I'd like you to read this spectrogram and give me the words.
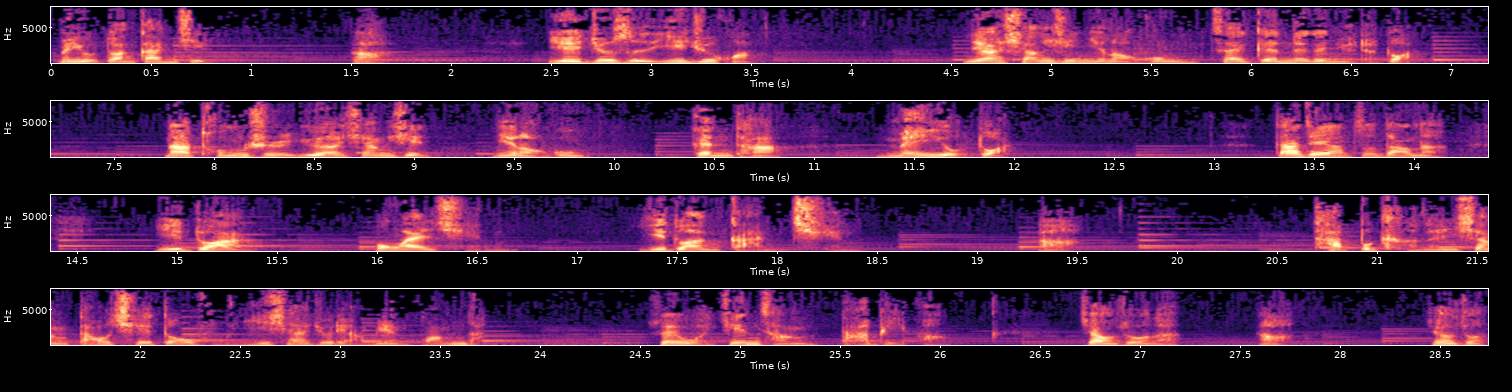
没有断干净，啊，也就是一句话，你要相信你老公在跟那个女的断，那同时又要相信你老公跟他没有断。大家要知道呢，一段婚外情，一段感情，啊，他不可能像刀切豆腐一下就两面光的，所以我经常打比方，叫做呢。啊，叫做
